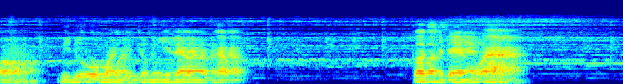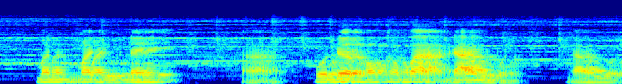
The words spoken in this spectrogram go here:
อ๋อวิดีโอมาอยู่ตรงนี้แล้วนะครับ ก็แสดงว่ามันมาอยู่ในโฟลเดอร์ของคำว่าดาวน์โหลดดาวน์โหลด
